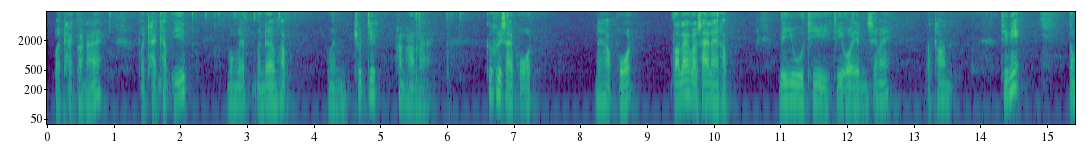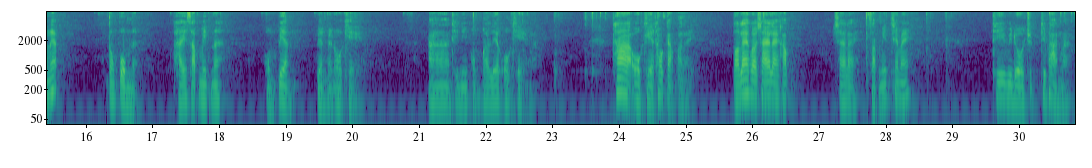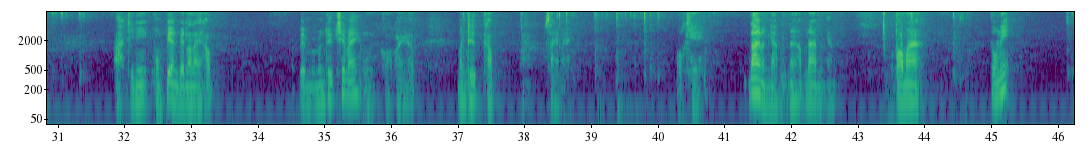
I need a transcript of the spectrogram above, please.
เปิดแท็กก่อนนะ เปิดแท็กครับ if วงเล็บเหมือนเดิมครับ เหมือนชุดที่ผ่านๆมา ก็คือใช้โพสนะครับโพสตอนแรกเราใช้อะไรครับ b u t t o n ใช่ไหมบัตทอนทีนี้ตรงเนี้ย ตรงปุ่มเนี่ยไทย submit นะ ผมเปลี่ยน เปลี่ยนเป็นโอเค อ่าทีนี้ผมก็เรียกโอเคถ้าโอเคเท่ากับอะไร ตอนแรกเราใช้อะไรครับ ใช้อะไร submit ใช่ไหม ที่วิดีโอชุดที่ผ่านมา อะทีนี้ผมเปลี่ยนเป็นอะไรครับ เปลี่ยนเป็นบันทึกใช่ไหมโอ้ยขออภัยครับ บันทึกครับ ใส่ไปโอเค ได้เหมือนกันนะครับ ได้เหมือนกัน ต่อมา ตรงนี้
